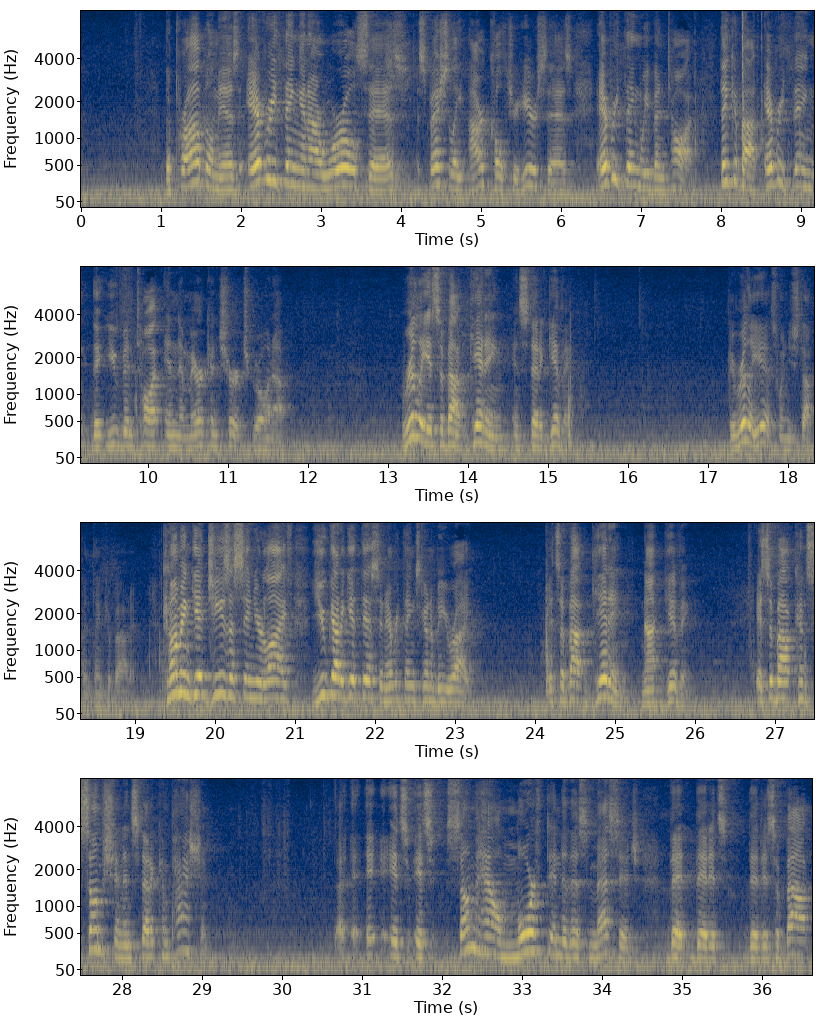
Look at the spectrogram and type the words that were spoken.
The problem is, everything in our world says, especially our culture here says, everything we've been taught. Think about everything that you've been taught in the American church growing up. Really, it's about getting instead of giving. It really is when you stop and think about it. Come and get Jesus in your life. You've got to get this, and everything's going to be right. It's about getting, not giving. It's about consumption instead of compassion. It- It's, it's somehow morphed into this message that, that, it's, that it's about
